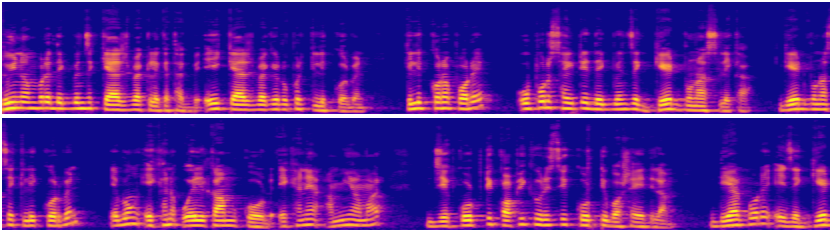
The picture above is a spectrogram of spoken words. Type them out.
দুই নম্বরে দেখবেন যে ক্যাশব্যাক লেগে থাকবে। এই ক্যাশব্যাকের উপর ক্লিক করবেন। ক্লিক করার পরে ওপর সাইডে দেখবেন যে গেট বোনাস লেখা। গেট বোনাসে ক্লিক করবেন এবং এখানে ওয়েলকাম কোড এখানে আমি আমার যে কোডটি কপি করেছি কোডটি বসাই দিলাম। দেওয়ার পরে এই যে গেট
